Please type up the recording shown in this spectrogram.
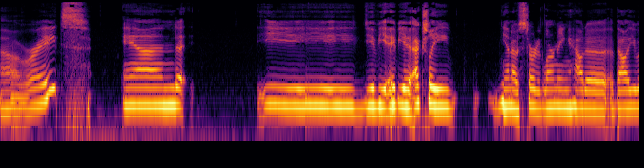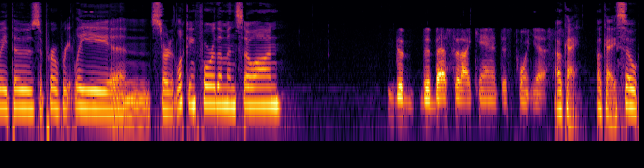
All right. And have you, have you actually you know, started learning how to evaluate those appropriately and started looking for them and so on? The the best that I can at this point, yes. Okay. Okay. So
